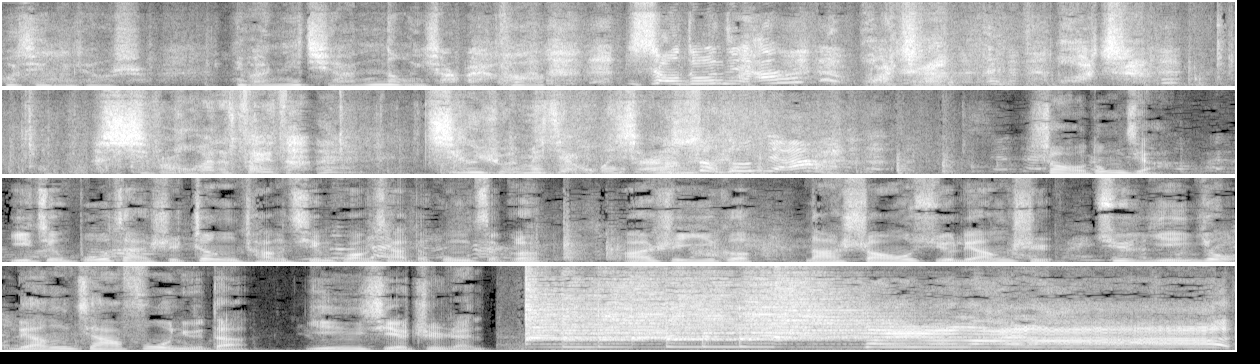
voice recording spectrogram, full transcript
我借你粮食，你把你钱弄一下呗，啊。少东家，花枝，花枝，媳妇怀了崽子。几个月没见荤腥了。少东家，少东家已经不再是正常情况下的公子哥，而是一个拿少许粮食去引诱良家妇女的淫邪之人。贼人来了！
